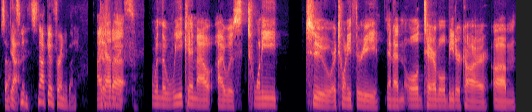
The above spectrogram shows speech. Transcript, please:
So yeah, it's, it's, not good for anybody. I had a when the Wii came out, I was twenty 22 or 23 and had an old terrible beater car. Um,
